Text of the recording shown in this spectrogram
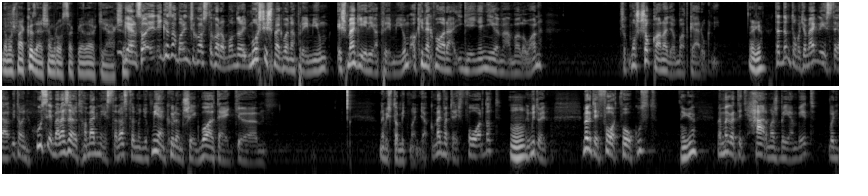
de most már közel sem rosszak például a kiák sem. Igen, szóval igazából én csak azt akarom mondani, hogy most is megvan a prémium, és megéri a prémium, akinek van rá igénye nyilvánvalóan, csak most sokkal nagyobbat kell rúgni. Igen. Tehát nem tudom, hogyha megnéztél, mit tudom, én, 20 évvel ezelőtt, ha megnézted azt, hogy mondjuk milyen különbség volt egy, nem is tudom, mit mondjak, megvettél egy Fordot, uh-huh. vagy mit tudom, megvettél egy Ford Focus-t, Igen. meg megvettél egy hármas BMW-t, vagy,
